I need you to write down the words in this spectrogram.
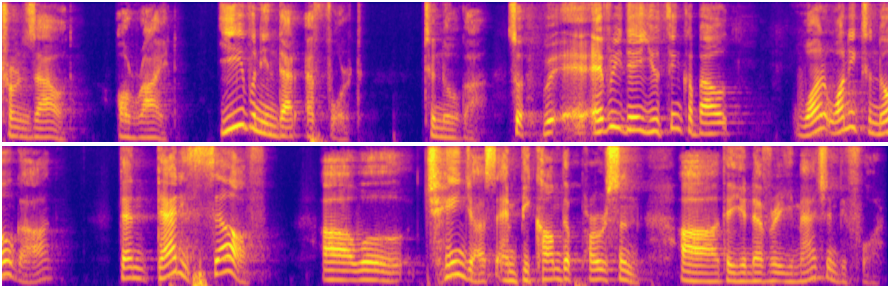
turns out all right. Even in that effort to know God. So every day you think about wanting to know God, then that itself uh, will change us and become the person uh, that you never imagined before.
